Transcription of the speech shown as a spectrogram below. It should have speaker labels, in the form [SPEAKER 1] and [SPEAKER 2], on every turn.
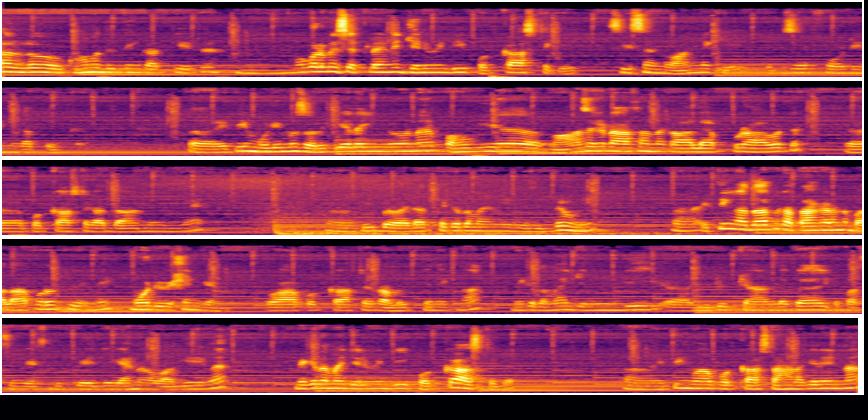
[SPEAKER 1] Hello කොහොම දෙතින් කට්ටියට? මොකල මේ සෙටලයින ජනවිඩී පොඩ්කාස්ට් එක සීසන් වන්න එක එපිසෝඩ් 14 ගත් එක්ක. ඉති මුලින්ම සොරි කියලා ඉන්නවන පහුගිය මාසකට ආසන්න කාලයක් පුරාවට පොඩ්කාස්ට එකත් දාන්න ඉන්න තිබ වැඩත් එක තමයි සිද්ධ වුණේ ඉතින් අදාප කතා කරන්න බලාපොරොත්තු වෙන්නේ මෝටිවේෂන් ගැන. වා පොඩ්කාස්ට අලුත් කෙනෙක්න මේක තමයි ජින්ඩී YouTube චාන්ලක ඉට පස්සේ වෙස්බුක් පේජ ගැන වගේම මේක තමයි ජනවින්ඩී පොඩ්කාස්ට එක. ඉතින්වා පොඩ්කාස්ට අහන කෙනෙන්න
